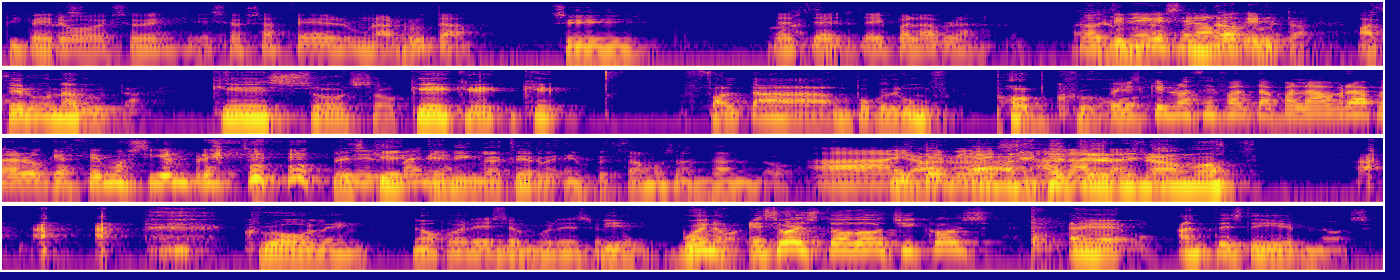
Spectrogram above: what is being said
pintas. Pero eso es, eso es hacer una ruta. Sí. Ya, ya- Hacer- ya hay palabra. No, tiene una- que ser una algo que... ruta, Hacer una ruta. qué soso, qué, qué, qué... Falta un poco de un Pero es que no hace falta palabra para lo que hacemos siempre. Ves en que España. en Inglaterra empezamos andando Ah, y termináis a- a gatas, terminamos crawling, ¿no? Por eso, por eso. Bien, bueno, eso es todo, chicos. Eh, antes de irnos,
